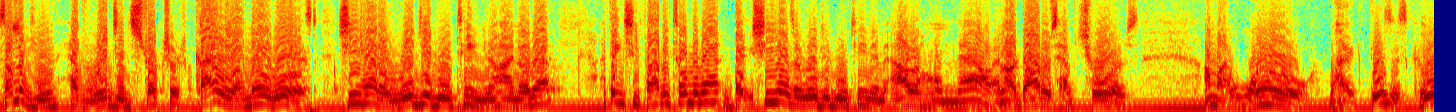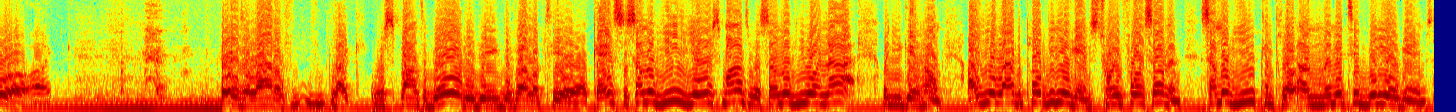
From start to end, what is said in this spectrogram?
some of you have rigid structures. Kylie, I know this. She had a rigid routine. You know how I know that? I think she probably told me that, but she has a rigid routine in our home now, and our daughters have chores. I'm like, whoa, like this is cool. Like there's a lot of like responsibility being developed here. Okay, so some of you you're responsible, some of you are not. When you get home, are you allowed to play video games 24/7? Some of you can play unlimited video games.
